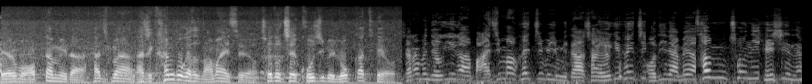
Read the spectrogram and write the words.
네, 여러분 없답니다. 하지만 아직 한 곳가서 남아있어요. 저도 제 고집이 록 같아요. 자, 여러분 여기가 마지막 횟집입니다. 자 여기 횟집 어디냐면 삼촌이 계시는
